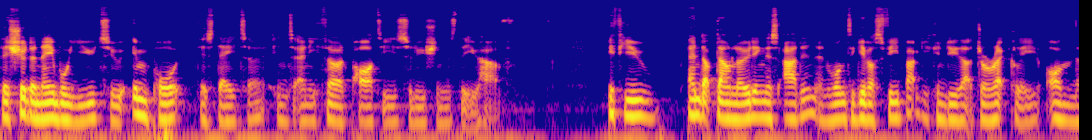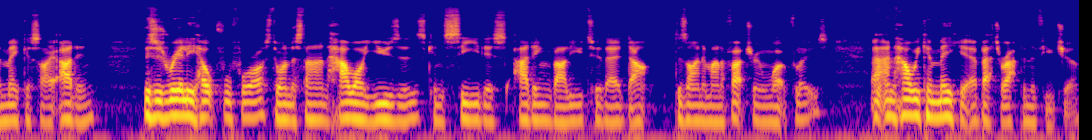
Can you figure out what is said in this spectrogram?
This should enable you to import this data into any third party solutions that you have. If you end up downloading this add-in and want to give us feedback, you can do that directly on the MakerSite add-in. This is really helpful for us to understand how our users can see this adding value to their design and manufacturing workflows and how we can make it a better app in the future.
